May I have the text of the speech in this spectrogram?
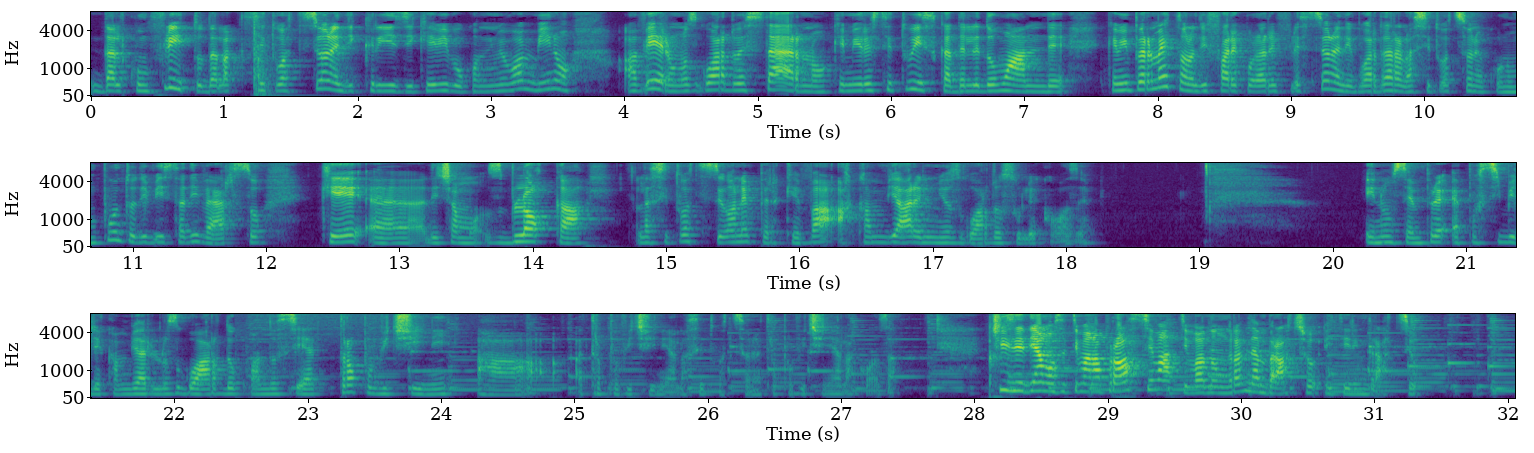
dal conflitto, dalla situazione di crisi che vivo con il mio bambino, avere uno sguardo esterno che mi restituisca delle domande che mi permettono di fare quella riflessione, di guardare la situazione con un punto di vista diverso che eh, diciamo sblocca la situazione perché va a cambiare il mio sguardo sulle cose e non sempre è possibile cambiare lo sguardo quando si è troppo vicini, a, a, troppo vicini alla situazione, troppo vicini alla cosa. Ci vediamo settimana prossima, ti vado un grande abbraccio e ti ringrazio.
